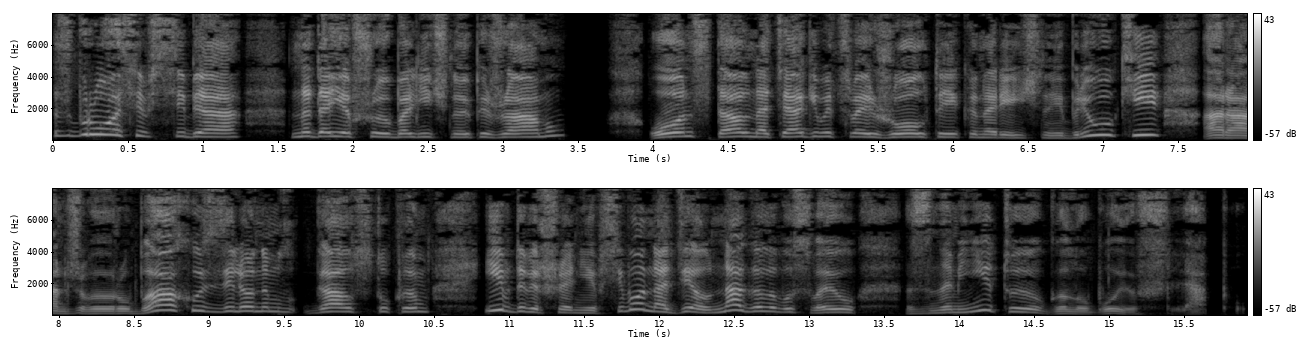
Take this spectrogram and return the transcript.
Сбросив с себя надоевшую больничную пижаму, он стал натягивать свои желтые канареечные брюки, оранжевую рубаху с зеленым галстуком и в довершение всего надел на голову свою знаменитую голубую шляпу.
